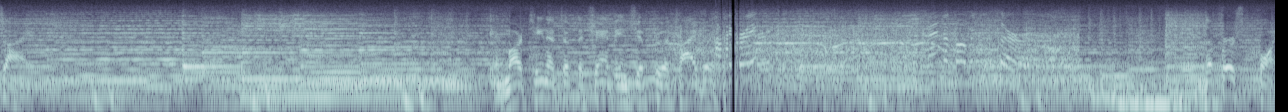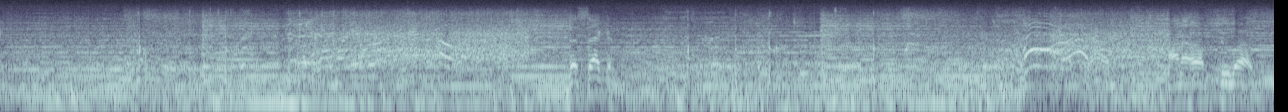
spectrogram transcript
Gave the choke sign. And Martina took the championship to a tiebreak. Serve. The first point. The second. Hana up two love.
